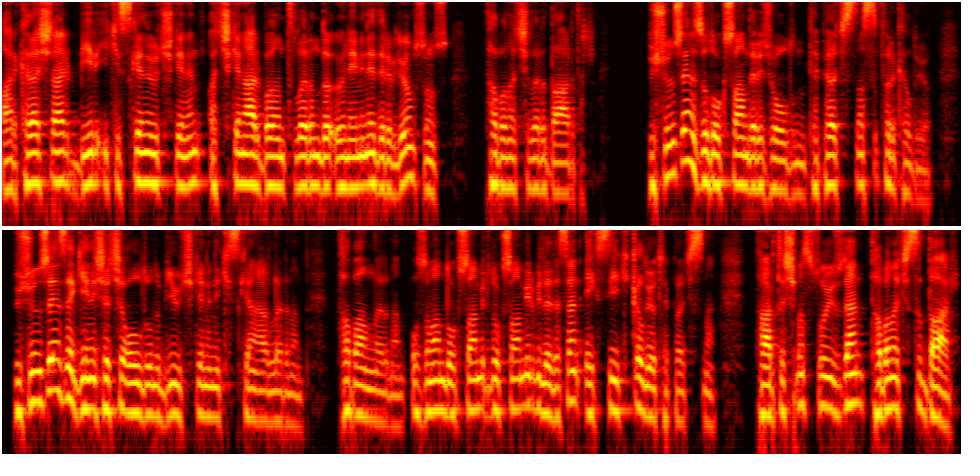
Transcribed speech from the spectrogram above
Arkadaşlar bir ikizkenar üçgenin açıkenar bağıntılarında önemi nedir biliyor musunuz? Taban açıları dardır. Düşünsenize 90 derece olduğunu, tepe açısına sıfır kalıyor. Düşünsenize geniş açı olduğunu bir üçgenin ikizkenarlarının, tabanlarının. O zaman 91-91 bile desen eksi 2 kalıyor tepe açısına. Tartışması o yüzden taban açısı dar.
